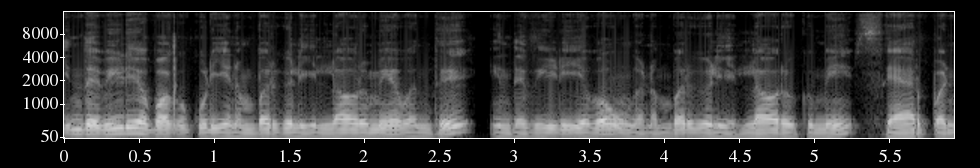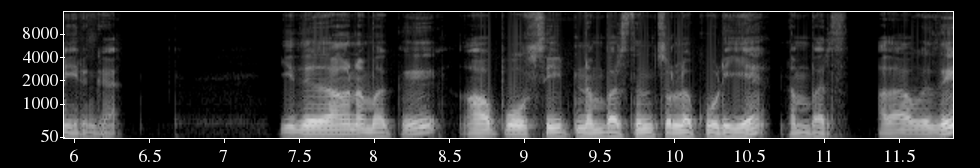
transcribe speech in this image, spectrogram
இந்த வீடியோ பார்க்கக்கூடிய நம்பர்கள் எல்லாருமே வந்து இந்த வீடியோவை உங்கள் நம்பர்கள் எல்லாருக்குமே ஷேர் பண்ணிடுங்க இதுதான் நமக்கு ஆப்போசிட் நம்பர்ஸ்ன்னு சொல்லக்கூடிய நம்பர்ஸ் அதாவது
